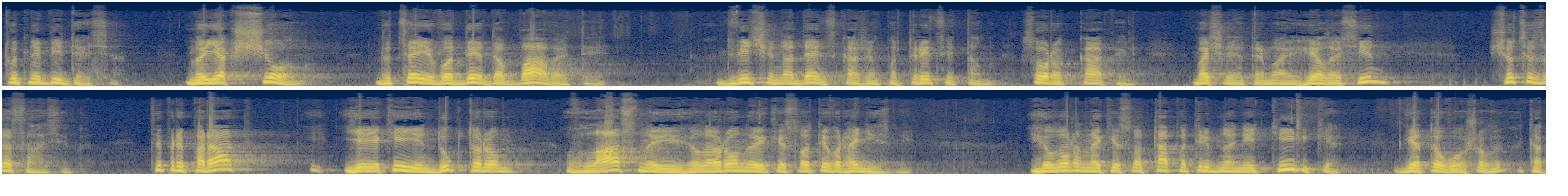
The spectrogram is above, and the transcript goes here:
тут не бійдеся. Але якщо до цієї води додати двічі на день, скажімо, по 30 там, 40 капель, бачите, я тримаю гелосін, що це за засіб? Це препарат, є який індуктором власної гіалуронової кислоти в організмі. Гіалуронна кислота потрібна не тільки для того, що так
